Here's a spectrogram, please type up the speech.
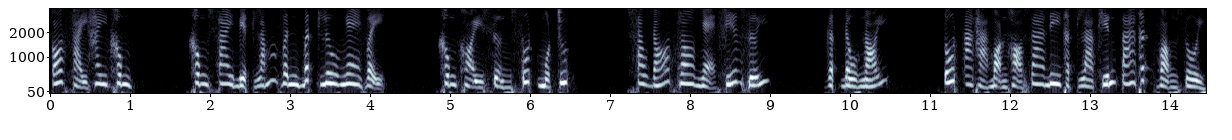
Có phải hay không? Không sai biệt lắm vân bất lưu nghe vậy. Không khỏi sườn sốt một chút. Sau đó lo nhẹ phía dưới. Gật đầu nói. Tốt a thả bọn họ ra đi thật là khiến ta thất vọng rồi.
